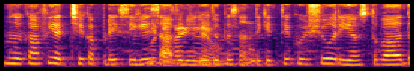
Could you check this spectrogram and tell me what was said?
ਮਤਲਬ ਕਾਫੀ ਅੱਛੇ ਕੱਪੜੇ ਸੀਗੇ ਸਾਥ ਨੇ ਜੋ ਪਸੰਦ ਕੀਤੇ ਖੁਸ਼ ਹੋ ਰਹੀ ਹੈ ਉਸ ਤੋਂ ਬਾਅਦ।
